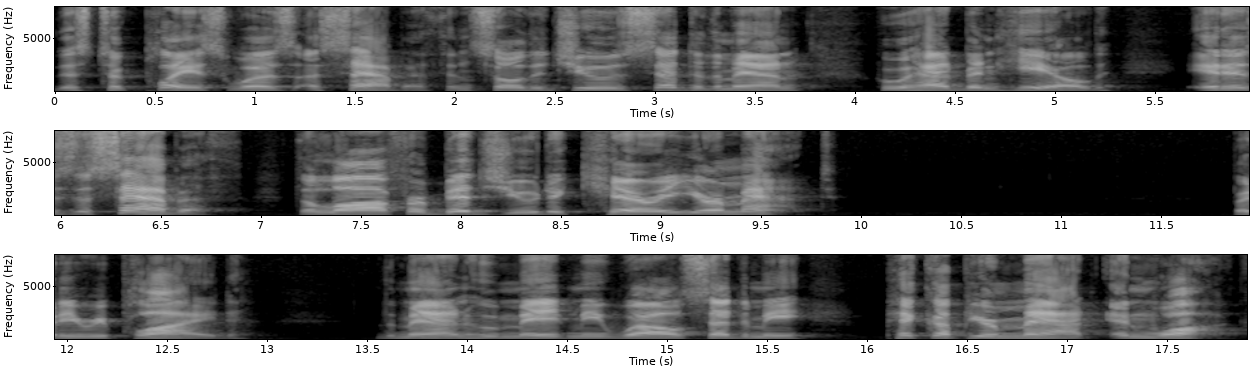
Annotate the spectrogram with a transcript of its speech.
this took place was a Sabbath, and so the Jews said to the man who had been healed, It is the Sabbath. The law forbids you to carry your mat. But he replied, The man who made me well said to me, Pick up your mat and walk.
